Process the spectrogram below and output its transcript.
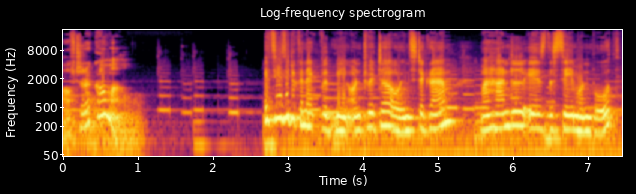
after a comma. It's easy to connect with me on Twitter or Instagram. My handle is the same on both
